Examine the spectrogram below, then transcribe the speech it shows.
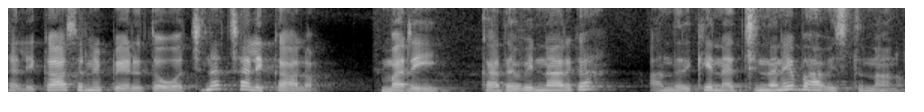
చలికాసుని పేరుతో వచ్చిన చలికాలం. మరి కథ విన్నారుగా? అందరికీ నచ్చిందనే భావిస్తున్నాను.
